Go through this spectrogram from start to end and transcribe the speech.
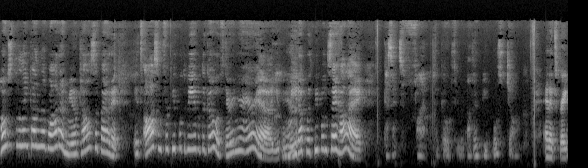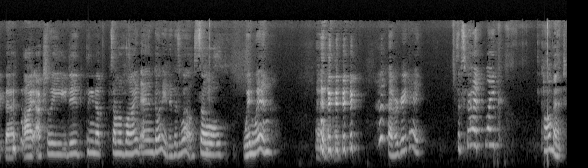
post the link on the bottom. You know, tell us about it. It's awesome for people to be able to go if they're in your area. You can Yeah. meet up with people and say hi because it's fun to go through other people's junk. And it's great that I actually did clean up some of mine and donated as well. So win-win. Have a great day. Subscribe, like. Comment.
